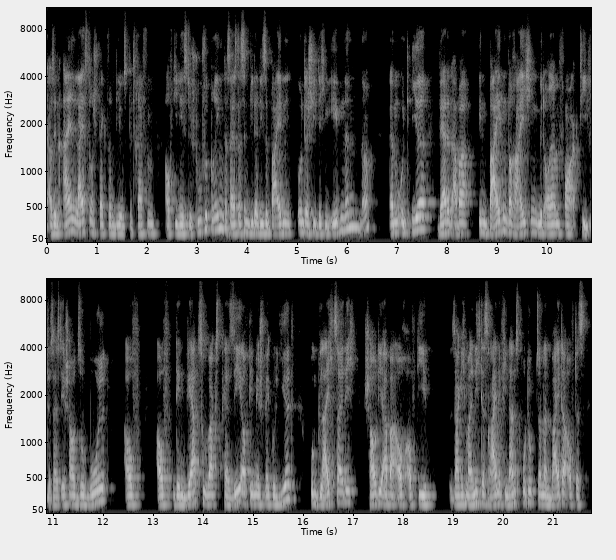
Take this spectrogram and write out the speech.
also in allen Leistungsspektren, die uns betreffen, auf die nächste Stufe bringen. Das heißt, das sind wieder diese beiden unterschiedlichen Ebenen. Ne? Ähm, und ihr werdet aber in beiden Bereichen mit eurem Fonds aktiv. Das heißt, ihr schaut sowohl auf, auf den Wertzuwachs per se, auf dem ihr spekuliert, und gleichzeitig schaut ihr aber auch auf die, sage ich mal, nicht das reine Finanzprodukt, sondern weiter auf das,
